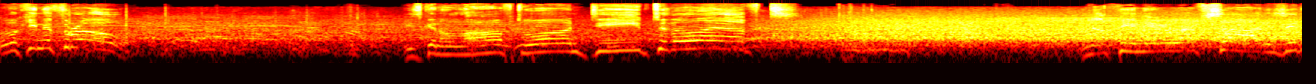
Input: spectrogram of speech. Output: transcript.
Looking to throw. He's going to loft one deep to the left. Nothing there left side as it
